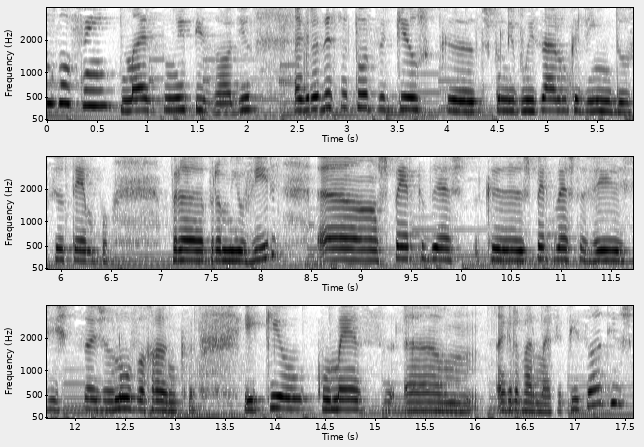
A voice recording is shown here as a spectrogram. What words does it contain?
chegamos ao fim de mais um episódio. Agradeço a todos aqueles que disponibilizaram um bocadinho do seu tempo para, para me ouvir. Uh, espero, que deste, que, espero que desta vez isto seja um novo arranque e que eu comece um, a gravar mais episódios.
